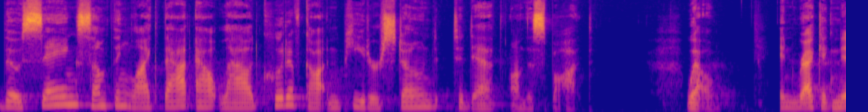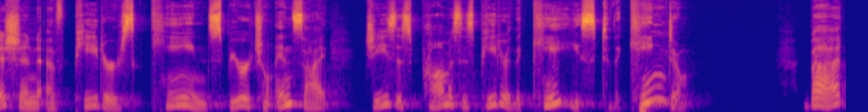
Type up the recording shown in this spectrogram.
though saying something like that out loud could have gotten Peter stoned to death on the spot. Well, in recognition of Peter's keen spiritual insight, Jesus promises Peter the keys to the kingdom. But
